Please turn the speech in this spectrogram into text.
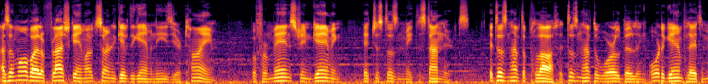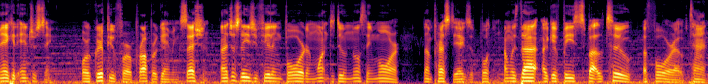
As a mobile or flash game I would certainly give the game an easier time, but for mainstream gaming it just doesn't meet the standards. It doesn't have the plot, it doesn't have the world building or the gameplay to make it interesting, or grip you for a proper gaming session, and it just leaves you feeling bored and wanting to do nothing more than press the exit button. And with that I give Beasts Battle 2 a 4 out of 10.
